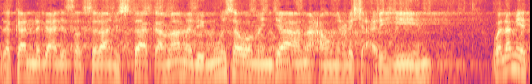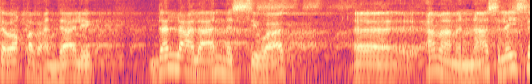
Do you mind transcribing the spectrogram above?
إذا كان النبي عليه الصلاة والسلام استاك أمام أبي موسى ومن جاء معه من الأشعريين ولم يتوقف عن ذلك دل على أن السواك آه، أمام الناس ليس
